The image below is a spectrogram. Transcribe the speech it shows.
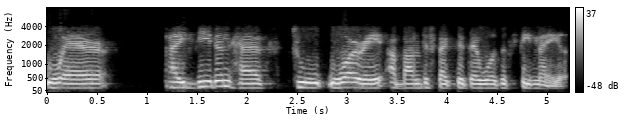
where I didn't have to worry about the fact that I was a female.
